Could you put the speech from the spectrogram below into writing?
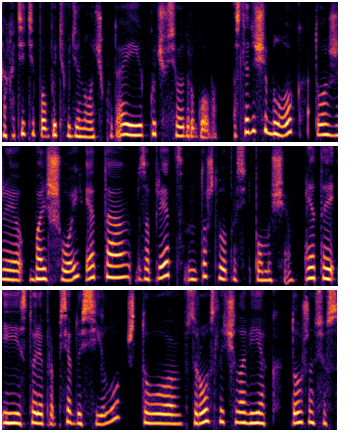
а хотите побыть в одиночку, да, и куча всего другого. Следующий блок, тоже большой, это запрет на то, чтобы просить помощи. Это и история про псевдосилу, что взрослый человек должен все сам,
